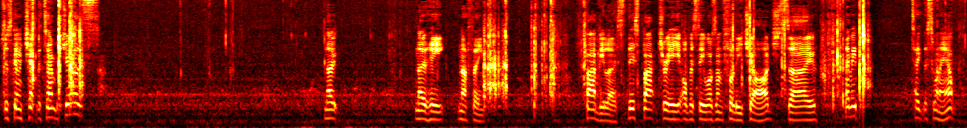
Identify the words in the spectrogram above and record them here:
Just going to check the temperatures. No. No heat, nothing. Fabulous. This battery obviously wasn't fully charged, so let me take this one out.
